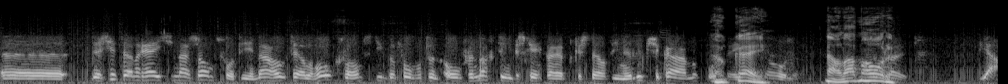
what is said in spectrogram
Eh, er zit wel een reisje naar Zandvoort in, naar Hotel Hoogland, die bijvoorbeeld een overnachting beschikbaar heeft gesteld in een luxe kamer voor Oké. twee personen. Nou, laat me horen. Ja.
